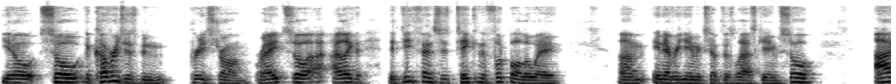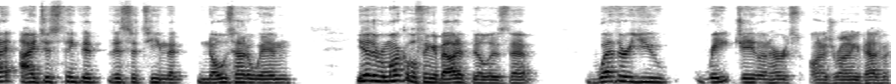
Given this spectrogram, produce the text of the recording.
you know, so the coverage has been pretty strong, right? So I, I like that. The defense is taking the football away. um, in every game except this last game. So I I just think that this is a team that knows how to win. You know, the remarkable thing about it, Bill, is that whether you rate Jalen Hurts on his running and passing, I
